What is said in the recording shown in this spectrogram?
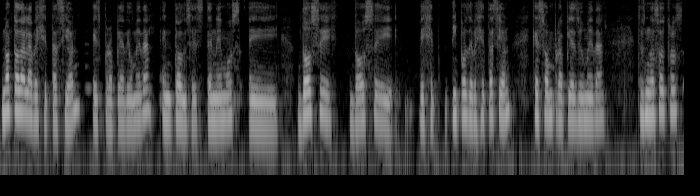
No toda la vegetación es propia de humedal, entonces tenemos eh, 12, 12 tipos de vegetación que son propias de humedal. Entonces nosotros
